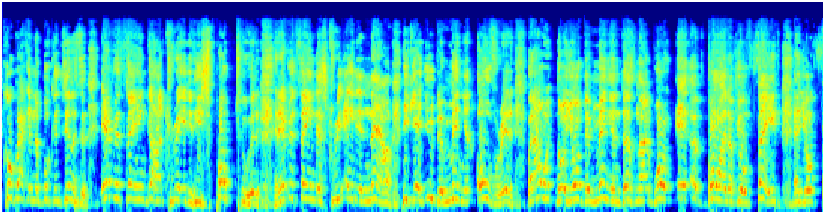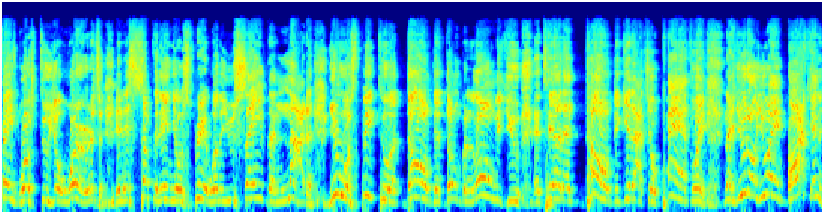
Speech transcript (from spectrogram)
Go back in the book of Genesis. Everything God created, he spoke to it, and everything that's created now, he gave you dominion over it. But I would know your dominion does not work eh, eh, void of your faith, and your faith works through your words, and it's something in your spirit, whether you saved or not. You will speak to a dog that don't belong to you and tell that dog to get out your pathway. Now you know you ain't barking,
